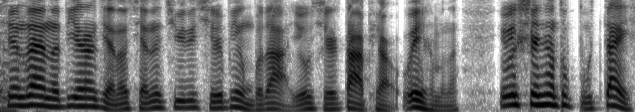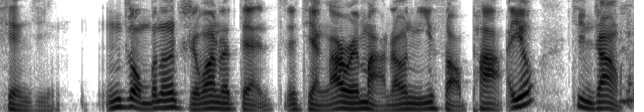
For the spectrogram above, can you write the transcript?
现在呢，地上捡到钱的几率其实并不大，尤其是大票。为什么呢？因为身上都不带现金，你总不能指望着点捡个二维码，然后你一扫，啪，哎呦，进账了。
